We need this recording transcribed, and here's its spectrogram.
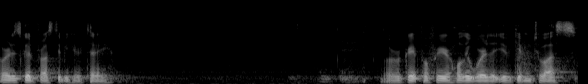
Lord, it's good for us to be here today. Lord, we're grateful for your holy word that you've given to us.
